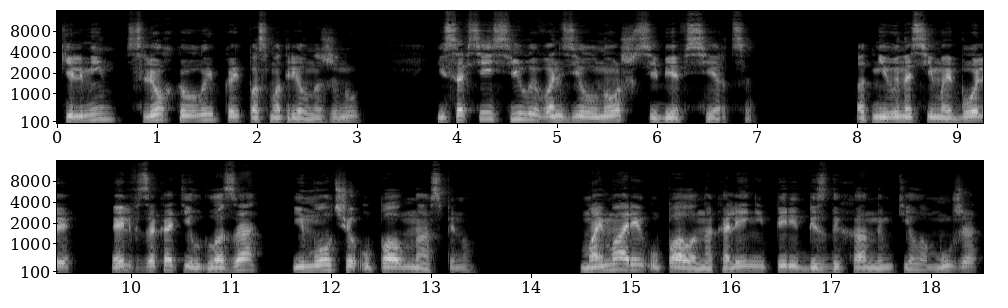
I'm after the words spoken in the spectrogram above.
Кельмин с легкой улыбкой посмотрел на жену и со всей силы вонзил нож себе в сердце. От невыносимой боли эльф закатил глаза и молча упал на спину. Маймари упала на колени перед бездыханным телом мужа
